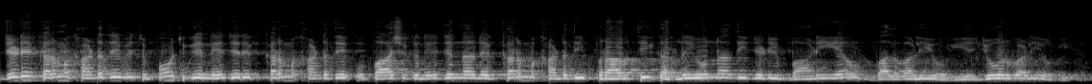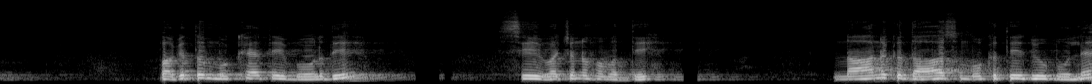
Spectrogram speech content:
ਜਿਹੜੇ ਕਰਮ ਖੰਡ ਦੇ ਵਿੱਚ ਪਹੁੰਚ ਗਏ ਨੇ, ਜਿਹੜੇ ਕਰਮ ਖੰਡ ਦੇ ਉਪਾਸ਼ਕ ਨੇ, ਜਿਨ੍ਹਾਂ ਨੇ ਕਰਮ ਖੰਡ ਦੀ ਪ੍ਰਾਪਤੀ ਕਰ ਲਈ, ਉਹਨਾਂ ਦੀ ਜਿਹੜੀ ਬਾਣੀ ਹੈ, ਉਹ ਬਲ ਵਾਲੀ ਹੋ ਗਈ ਹੈ, ਜ਼ੋਰ ਵਾਲੀ ਹੋ ਗਈ ਹੈ। ਭਗਤ ਮੁਖੈ ਤੇ ਬੋਲਦੇ, ਸੇ ਵਚਨ ਹਵੰਦੇ ਨਾਨਕ ਦਾਸ ਮੁਖ ਤੇ ਜੋ ਬੋਲੇ,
